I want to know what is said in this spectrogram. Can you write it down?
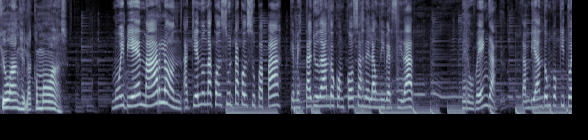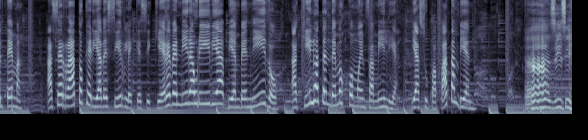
¿Qué, Ángela? ¿Cómo vas? Muy bien, Marlon. Aquí en una consulta con su papá, que me está ayudando con cosas de la universidad. Pero venga, cambiando un poquito el tema. Hace rato quería decirle que si quiere venir a Uribia, bienvenido. Aquí lo atendemos como en familia. Y a su papá también. Ah, sí, sí.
